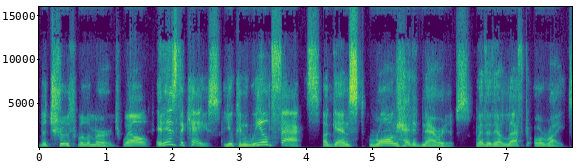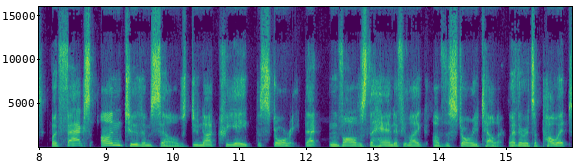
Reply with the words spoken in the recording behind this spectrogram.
the truth will emerge. Well, it is the case. You can wield facts against wrong headed narratives, whether they're left or right. But facts unto themselves do not create the story. That involves the hand, if you like, of the storyteller, whether it's a poet,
